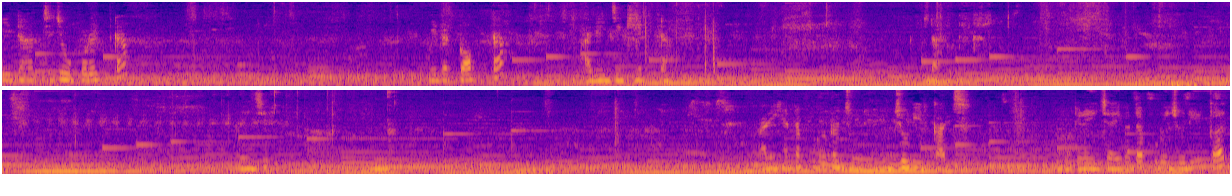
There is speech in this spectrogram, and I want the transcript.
এইটা হচ্ছে যে উপরেরটা। এটা টপটা আর এই যে ঘেরটা। আর এখানটা পুরোটা জরির কাজ। বুকের এই জায়গাটা পুরো জরির কাজ।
